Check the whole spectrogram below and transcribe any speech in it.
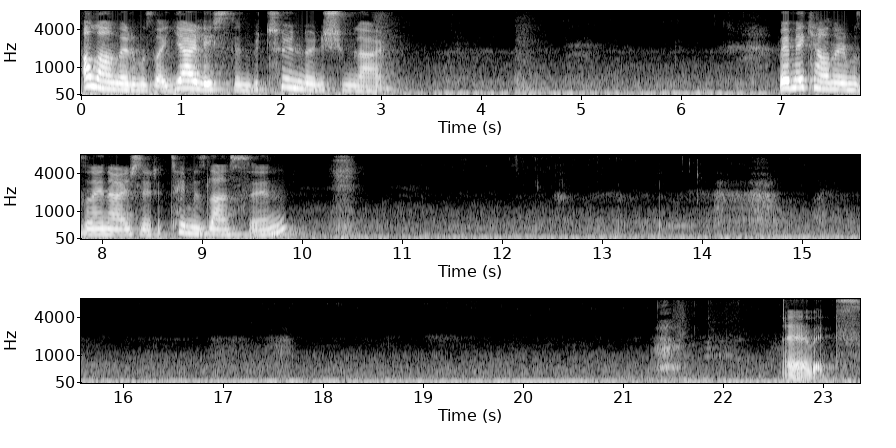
Alanlarımıza yerleşsin bütün dönüşümler. Ve mekanlarımızın enerjileri temizlensin. Evet.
